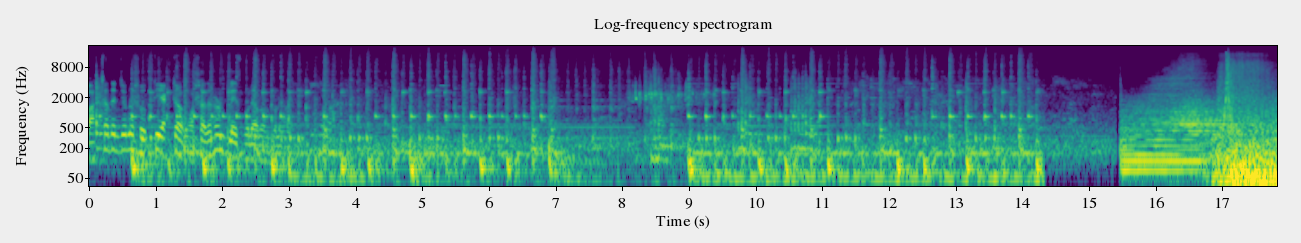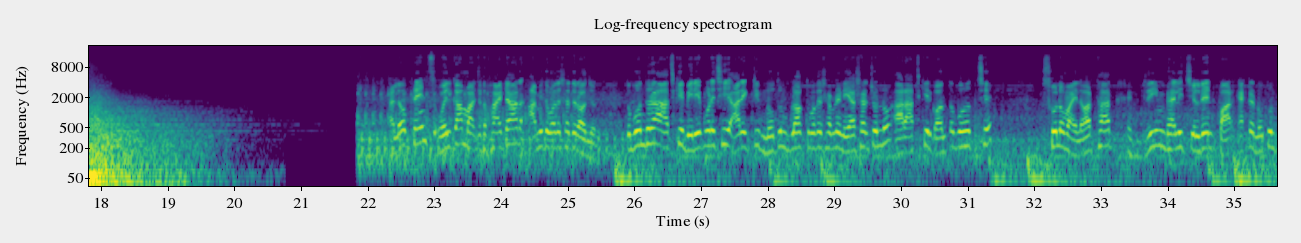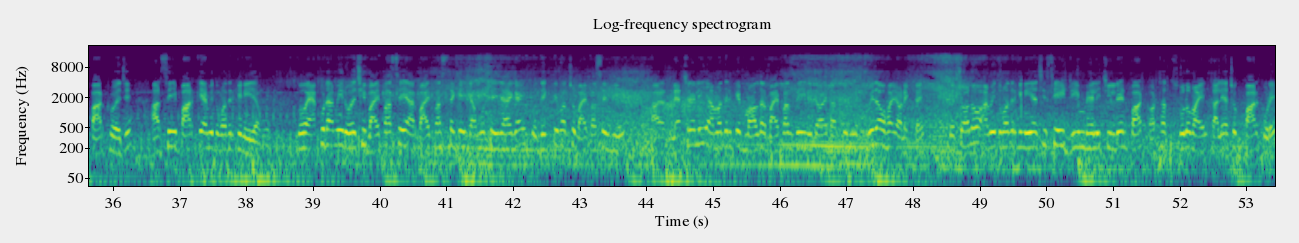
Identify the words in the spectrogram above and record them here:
বাচ্চাদের জন্য সত্যি একটা অসাধারণ প্লেস বলে আমার মনে হয়। হ্যালো ফ্রেন্ডস ওয়েলকাম মার্জেট ফাইটার আমি তোমাদের সাথে রঞ্জন। তো বন্ধুরা, আজকে বেরিয়ে পড়েছি আরেকটি নতুন ব্লগ তোমাদের সামনে নিয়ে আসার জন্য। আর আজকের গন্তব্য হচ্ছে ষোলো মাইল, অর্থাৎ ড্রিম ভ্যালি চিলড্রেন পার্ক একটা নতুন পার্ক রয়েছে। আর সেই পার্কে আমি তোমাদেরকে নিয়ে যাব। তো এখন আমি রয়েছি বাইপাসে আর বাইপাস থেকেই যাব সেই জায়গায়। তো দেখতে পাচ্ছ বাইপাসের ভিউ আর ন্যাচারালি আমাদেরকে মালদার বাইপাস দিয়ে যেতে হয়, তার জন্য সুবিধাও হয় অনেকটাই। তো চলো, আমি তোমাদেরকে নিয়ে যাচ্ছি সেই ড্রিম ভ্যালি চিলড্রেন পার্ক অর্থাৎ ষোলো মাইল কালিয়াচক পার করে।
